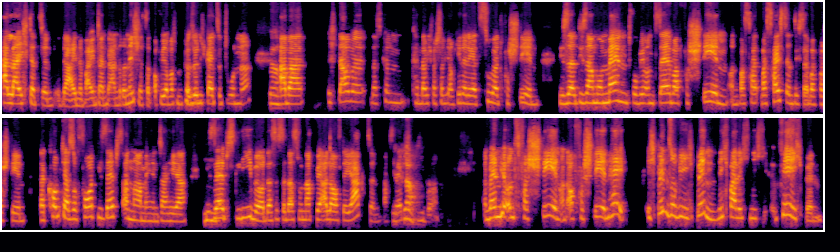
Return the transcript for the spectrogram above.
erleichtert sind. Der eine weint dann, der andere nicht. Das hat auch wieder was mit Persönlichkeit zu tun, ne? Ja. Aber ich glaube, das können, kann, glaube ich, wahrscheinlich auch jeder, der jetzt zuhört, verstehen. Dieser, dieser Moment, wo wir uns selber verstehen. Und was, was heißt denn sich selber verstehen? Da kommt ja sofort die Selbstannahme hinterher, die mhm. Selbstliebe. Und das ist ja das, wonach wir alle auf der Jagd sind, nach Selbstliebe. Ja, und wenn wir uns verstehen und auch verstehen, hey, ich bin so, wie ich bin, nicht weil ich nicht fähig bin,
